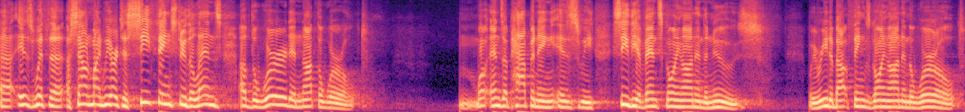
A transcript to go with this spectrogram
uh, is with a, a sound mind. We are to see things through the lens of the Word and not the world. What ends up happening is we see the events going on in the news. We read about things going on in the world.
